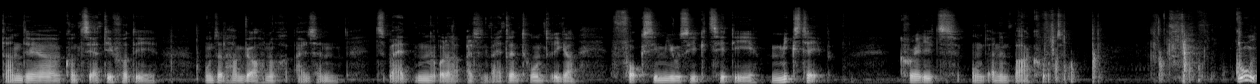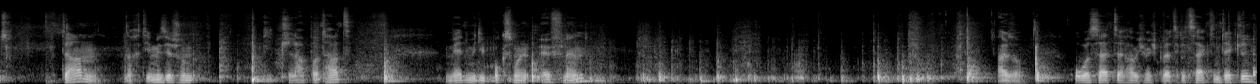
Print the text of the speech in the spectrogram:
dann der Konzert-DVD und dann haben wir auch noch als einen zweiten oder als einen weiteren Tonträger Foxy Music CD Mixtape, Credits und einen Barcode. Gut, dann, nachdem es ja schon geklappert hat, werden wir die Box mal öffnen. Also, Oberseite habe ich euch bereits gezeigt, den Deckel,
